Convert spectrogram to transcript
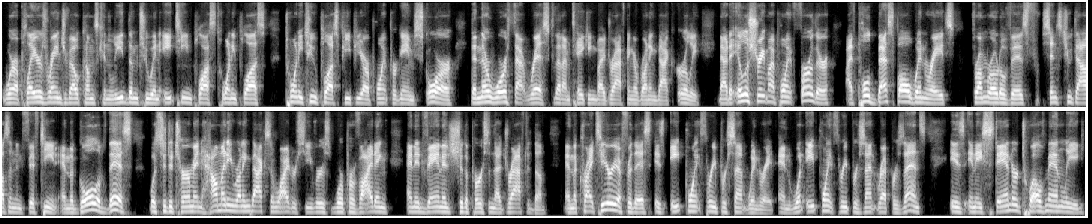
where a player's range of outcomes can lead them to an 18 plus, 20 plus, 22 plus PPR point per game score, then they're worth that risk that I'm taking by drafting a running back early. Now, to illustrate my point further, I've pulled best ball win rates from RotoViz since 2015. And the goal of this was to determine how many running backs and wide receivers were providing an advantage to the person that drafted them. And the criteria for this is 8.3% win rate. And what 8.3% represents is in a standard 12 man league,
